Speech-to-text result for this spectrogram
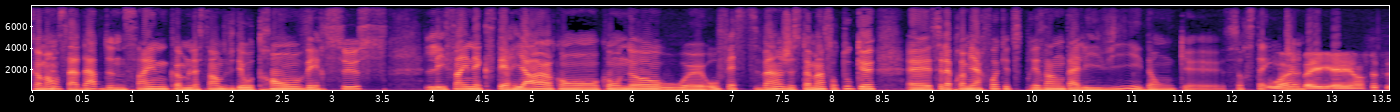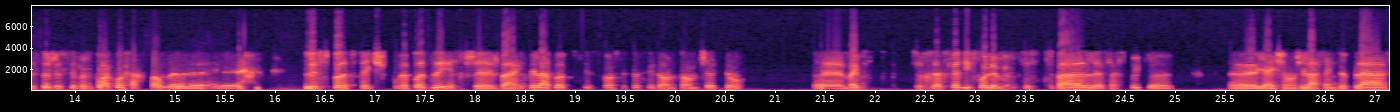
Comment on s'adapte d'une scène comme le centre Vidéotron versus les scènes extérieures qu'on qu'on a au, euh, au festival, justement, surtout que euh, c'est la première fois que tu te présentes à Lévis et donc euh, sur stage? Ouais, ben en fait c'est ça. Je sais même pas à quoi ça ressemble le, le- le spot, fait que je pourrais pas dire. Je, je vais arriver là-bas, puis c'est souvent c'est ça, c'est dans le soundcheck. on- euh, même tu refais des fois le même festival, ça se peut que euh, il ait changé la scène de place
